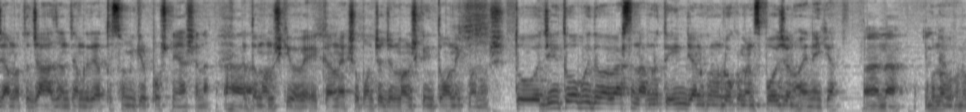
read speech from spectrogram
যে আমরা তো জাহাজ আনছি আমাদের এত শ্রমিকের প্রশ্নে আসে না। হ্যাঁ। এত মানুষ কীভাবে? কারণ একশো পঞ্চাশ জন মানুষ কিন্তু অনেক মানুষ। তো যেহেতু অবৈধভাবে আসছেন আপনার তো ইন্ডিয়ান কোনো ডকুমেন্টস প্রয়োজন হয় নাই কা না ইন্ডিয়ান কোনো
